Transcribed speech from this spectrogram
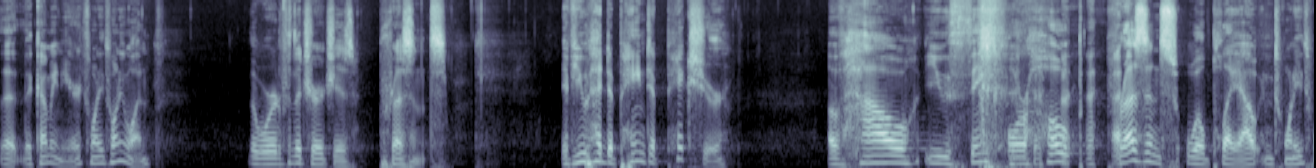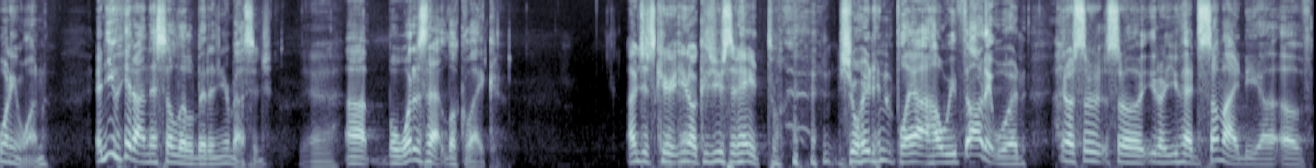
the the coming year, 2021. The word for the church is presence. If you had to paint a picture of how you think or hope presence will play out in 2021. And you hit on this a little bit in your message. Yeah. Uh, but what does that look like? I'm just curious, you know, because you said, "Hey, joy didn't play out how we thought it would," you know. So, so you know, you had some idea of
